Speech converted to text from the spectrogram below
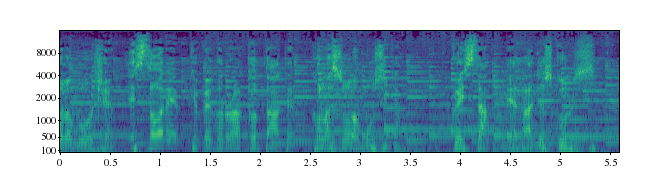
Con la voce e storie che vengono raccontate con la sola musica. Questa è Radio Schools.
